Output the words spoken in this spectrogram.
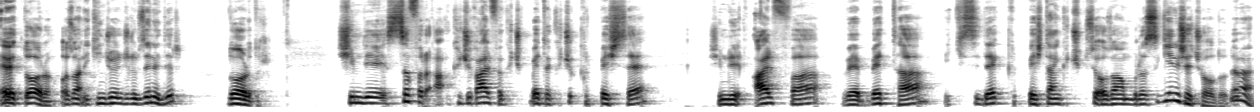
Evet doğru. O zaman ikinci öncülümüz nedir? Doğrudur. Şimdi 0 küçük alfa küçük beta küçük 45 ise şimdi alfa ve beta ikisi de 45'ten küçükse o zaman burası geniş açı oldu değil mi?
